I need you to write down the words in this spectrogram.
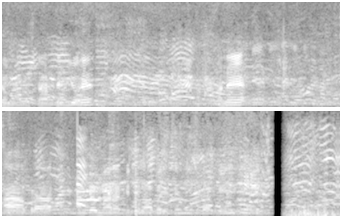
જમવાનો સ્ટાર્ટ થઈ ગયો છે. અને આ આપણા મારા કે મારાથી પેલા ભાઈ છે સ્ટાર્ટ કરી હતી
